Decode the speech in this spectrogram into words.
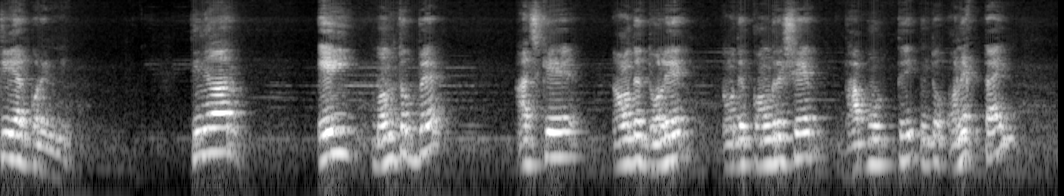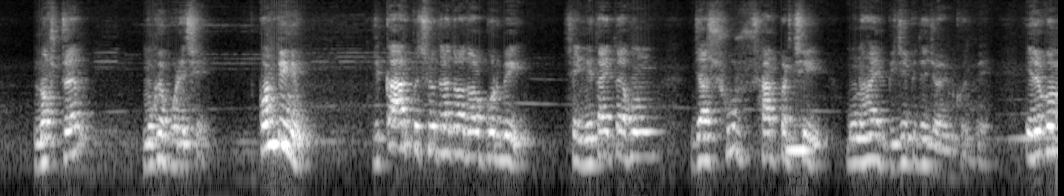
ক্লিয়ার করেননি। তিনি আর এই মন্তব্যে আজকে আমাদের দলের, আমাদের কংগ্রেসের ভাবমূর্তি কিন্তু অনেকটাই নষ্টের মুখে পড়েছে। কন্টিনিউ যে কার পেছনে তারা তোরা দল করবে, সেই নেতাই তো এখন যা সুর সার পাচ্ছি, মনে হয় বিজেপিতে জয়েন করবে। এরকম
